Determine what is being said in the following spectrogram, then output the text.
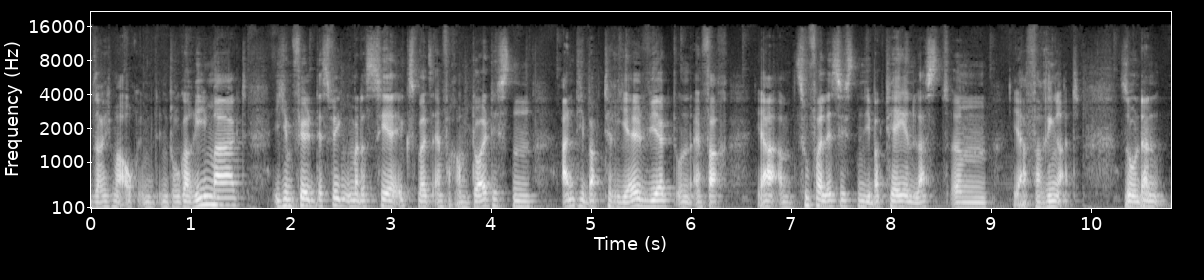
sag ich mal, auch im, im Drogeriemarkt. Ich empfehle deswegen immer das CRX, weil es einfach am deutlichsten antibakteriell wirkt und einfach ja, am zuverlässigsten die Bakterienlast ähm, ja, verringert. So, und dann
